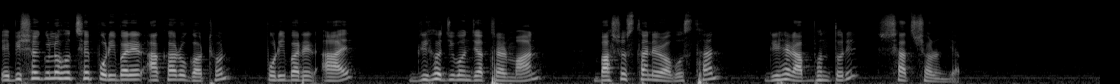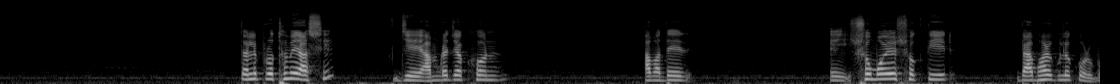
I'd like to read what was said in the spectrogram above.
এই বিষয়গুলো হচ্ছে পরিবারের আকার ও গঠন, পরিবারের আয়, গৃহ জীবনযাত্রার মান, বাসস্থানের অবস্থান, গৃহের আভ্যন্তরীণ সাজ সরঞ্জাম। তাহলে প্রথমে আসি যে আমরা যখন আমাদের এই সময় শক্তির ব্যবহারগুলো করব,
